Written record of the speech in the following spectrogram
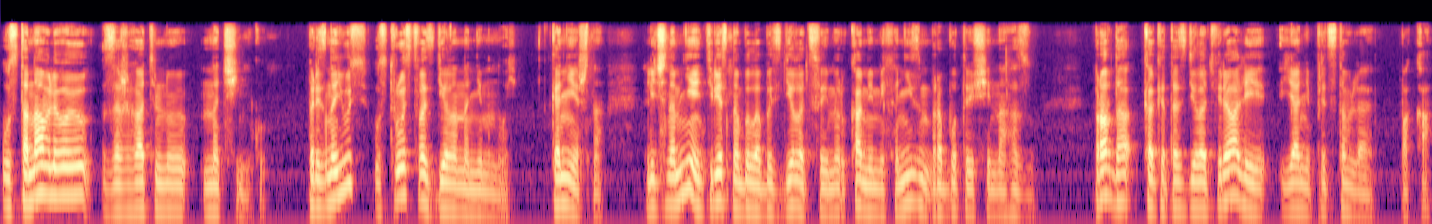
Устанавливаю зажигательную начинку. Признаюсь, устройство сделано не мной. Конечно, лично мне интересно было бы сделать своими руками механизм, работающий на газу. Правда, как это сделать в реалии, я не представляю пока.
